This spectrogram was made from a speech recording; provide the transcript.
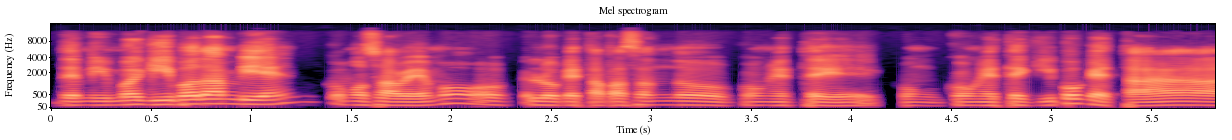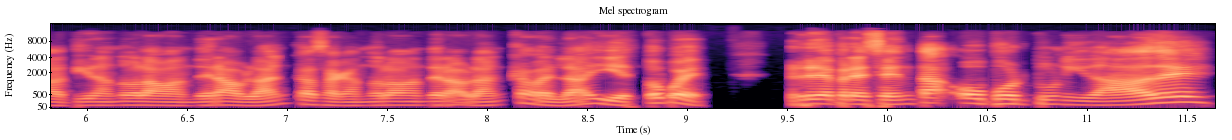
del mismo equipo también, como sabemos, lo que está pasando con este, con, este equipo que está tirando la bandera blanca, sacando la bandera blanca, ¿verdad? Y esto pues representa oportunidades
